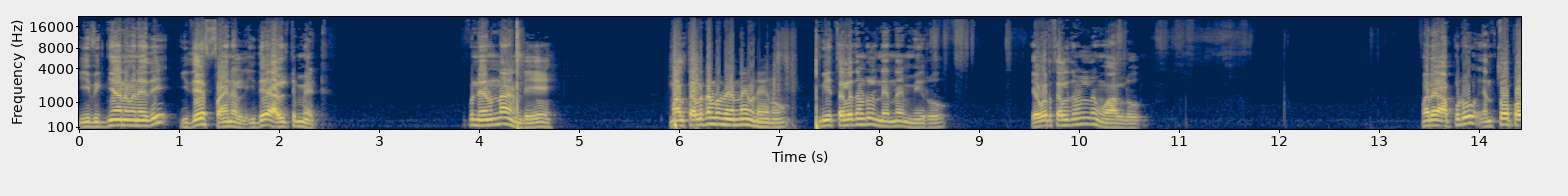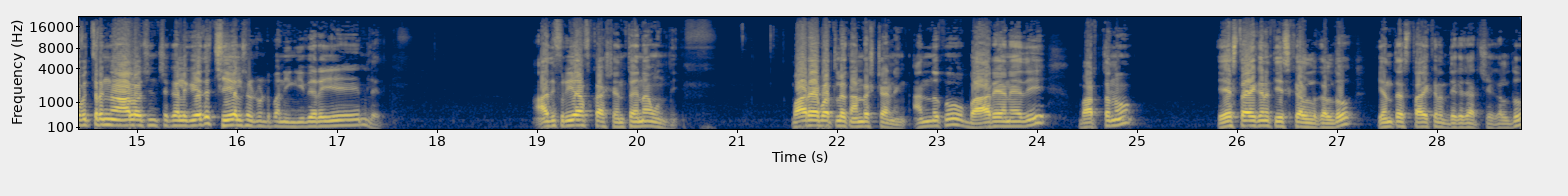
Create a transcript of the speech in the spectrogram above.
ఈ విజ్ఞానం అనేది ఇదే ఫైనల్ ఇదే అల్టిమేట్. ఇప్పుడు నేనున్నానండి మా తల్లిదండ్రుల నిర్ణయం నేను. మీ తల్లిదండ్రుల నిర్ణయం మీరు. ఎవరి తల్లిదండ్రులు వాళ్ళు. మరి అప్పుడు ఎంతో పవిత్రంగా ఆలోచించగలిగేది చేయాల్సినటువంటి పని ఇంక వేరే ఏం లేదు. అది ఫ్రీ ఆఫ్ కాస్ట్ ఎంతైనా ఉంది. భార్యాభర్తలకు అండర్స్టాండింగ్ అందుకు భార్య అనేది భర్తను ఏ స్థాయికైనా తీసుకెళ్ళగలదు ఎంత స్థాయికైనా దిగజార్చగలదు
